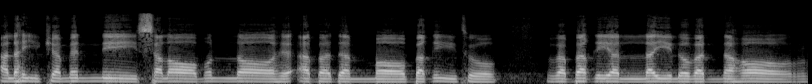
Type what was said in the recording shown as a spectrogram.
علیک منی سلام الله ابدا ما بقیت و بقی اللیل و النهار.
